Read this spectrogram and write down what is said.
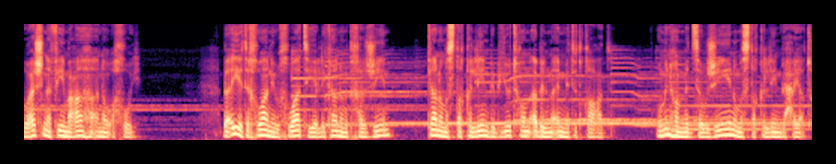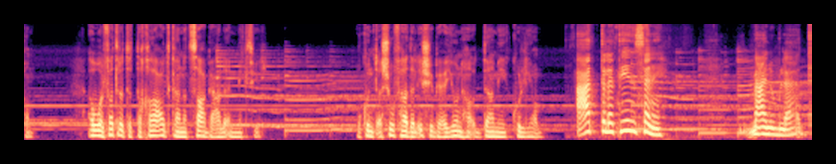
وعشنا فيه معاها أنا وأخوي. بقية إخواني وإخواتي اللي كانوا متخرجين كانوا مستقلين ببيوتهم قبل ما أمي تتقاعد ومنهم متزوجين ومستقلين بحياتهم. أول فترة التقاعد كانت صعبة على أمي كتير وكنت أشوف هذا الإشي بعيونها قدامي كل يوم. قعدت 30 سنة مع الأولاد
